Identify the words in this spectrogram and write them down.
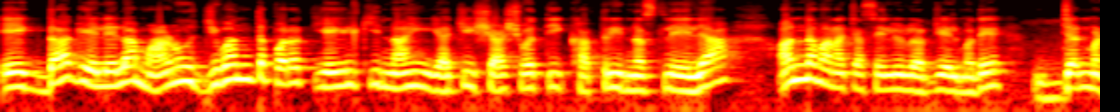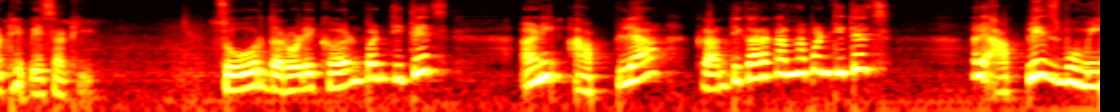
एकदा गेलेला माणूस जिवंत परत येईल की नाही याची शाश्वती खात्री नसलेल्या अंदमानाच्या सेल्युलर जेलमध्ये जन्मठेपेसाठी चोर दरोडेखण पण तिथेच. आणि आपल्या क्रांतिकारकांना पण तिथेच. अरे आपलीच भूमी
